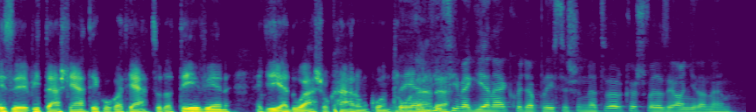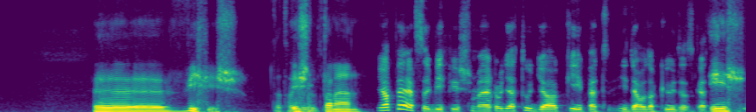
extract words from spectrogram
izé, vitás játékokat játszod a tévén egy ilyen DualShock 3 De ilyen kontrollerre. wifi meg ilyenek, hogy a PlayStation network vagy azért annyira nem? Ö. Tehát, hogy És mit- talán, Ja persze, hogy wifi is, mert ugye tudja a képet ide-oda küldözgetni. és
